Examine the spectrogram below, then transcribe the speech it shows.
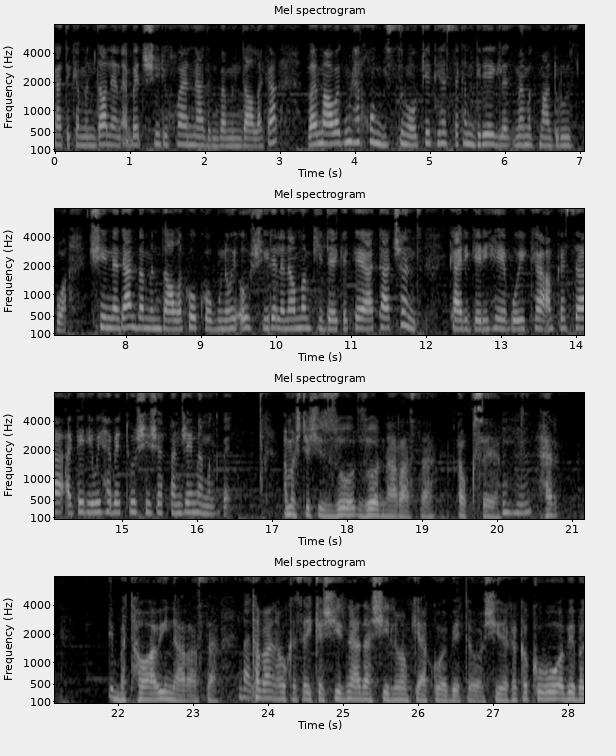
کاتێک کە منداڵیان ئەبێت شیری خۆیان نادن بە منداڵەکە دوای ماوەک من هەرخۆم بیستمەوە چێتی هەستەکەم گرێک لە مەمکمان دروست بووە شیر نەدان بە منداڵەکە و کۆبوونەوەی ئەو شیرە لە ناو مەمکی دایکەکەیە تا چەند کاریگەری هەیە بۆی کە ئەم کەسە ئەگەری ئەوەی هەبێت تووشی ژێرپەنجەی مەمک بێت. ئەمە شتێکی زۆر زۆر ناڕاستە ئەو قسەیە هەر بە تەواوی ناڕاستە تەبان ئەو کەسەی کە شیر نادا شیر لە مەمکی ئاکۆ بێتەوە شیرەکە کە کوبوو ئەبێ بە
